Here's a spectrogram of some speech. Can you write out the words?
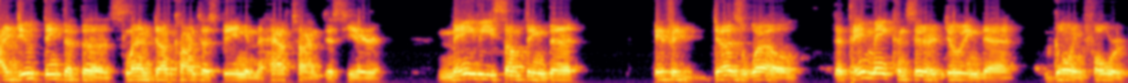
I do think that the slam dunk contest being in the halftime this year may be something that if it does well that they may consider doing that going forward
